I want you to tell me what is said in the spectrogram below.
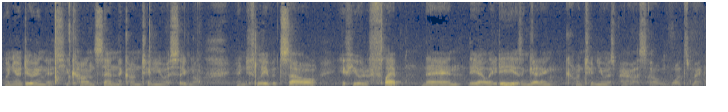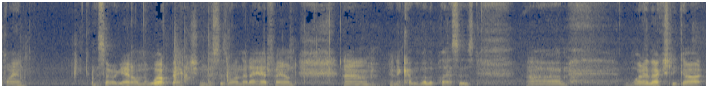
when you're doing this. You can't send a continuous signal and just leave it. So if you were to flip, then the LED isn't getting continuous power. So what's my plan? So again, on the workbench, and this is one that I had found um, in a couple of other places, um, what I've actually got,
